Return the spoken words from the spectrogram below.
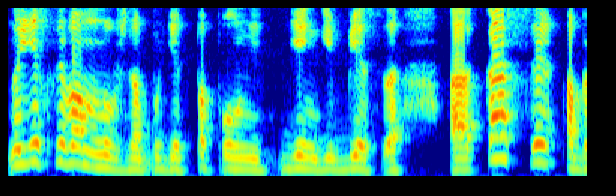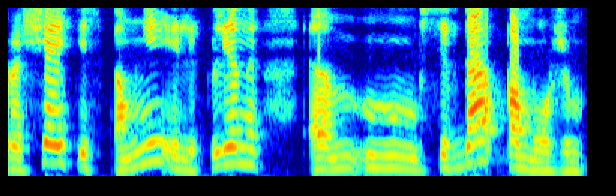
Но если вам нужно будет пополнить деньги без а, кассы, обращайтесь ко мне или к Лене. Эм, всегда поможем.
